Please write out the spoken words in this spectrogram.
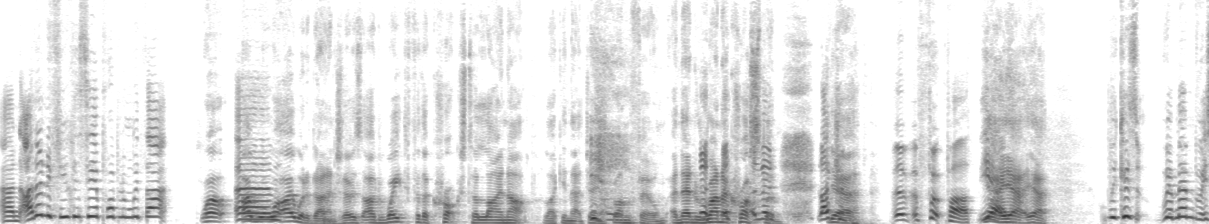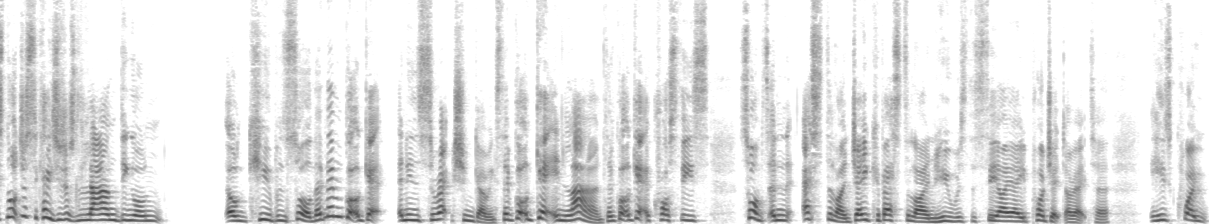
And I don't know if you can see a problem with that. Well, I, Um, what I would have done, Angela, is I'd wait for the crocs to line up, like in that James Bond film, and then run across them. Like yeah. a, a, a footpath. yeah, Yeah, yeah, yeah. Because remember, it's not just a case of just landing on on Cuban soil. They've then got to get an insurrection going. So they've got to get inland. They've got to get across these swamps. And Esterline, Jacob Esterline, who was the CIA project director, his quote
